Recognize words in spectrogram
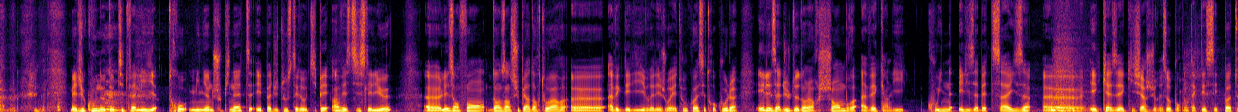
mais du coup, nos deux petites familles, trop mignonnes choupinettes et pas du tout stéréotypées, investissent les lieux. Euh, les enfants dans un super dortoir euh, avec des livres et des jouets et tout, quoi, c'est trop cool. Et les adultes dans leur chambre avec un lit Queen Elizabeth Size euh, et Kazé qui cherche du réseau pour contacter ses potes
